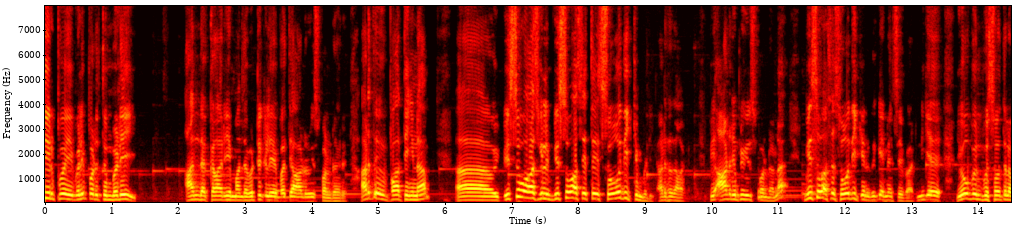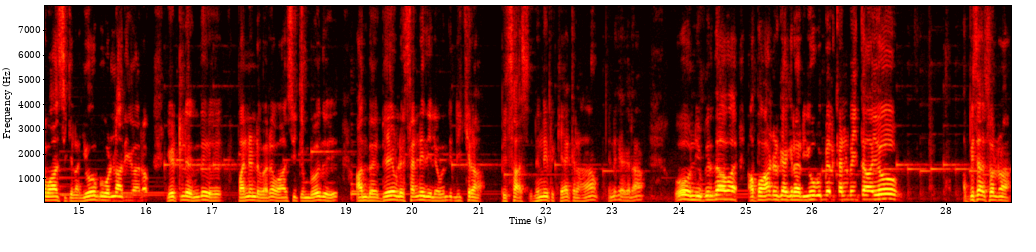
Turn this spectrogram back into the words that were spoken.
தீர்ப்பை வெளிப்படுத்தும்படி அந்த காரியம் அந்த வெட்டுக்கிளியை பற்றி ஆர்டர் யூஸ் பண்ணுறாரு அடுத்து பார்த்தீங்கன்னா விசுவாசிகளின் விசுவாசத்தை சோதிக்கும்படி அடுத்ததாக. ஆர்டர் எப்படி யூஸ் பண்றேன்னா விசுவாசம் சோதிக்கிறதுக்கு என்ன செய்வார்? நீங்கள் யோபின் புஸ்தகத்தில் வாசிக்கலாம். யோபு ஒன்றாம் அதிகாரம் எட்டுலேருந்து பன்னெண்டு வரை வாசிக்கும்போது அந்த தேவனுடைய சந்நிதியில வந்து நிற்கிறான் பிசாசு நின்றுட்டு கேட்குறான் என்ன கேட்குறான் ஓ நீ பிரிதாவா? அப்போ ஆர்டர் கேட்குறாரு யோபு மேல் கண் வைத்தாயோ? பிசாசு சொல்கிறான்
